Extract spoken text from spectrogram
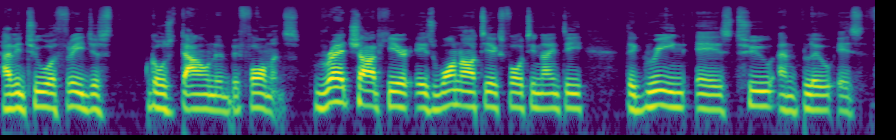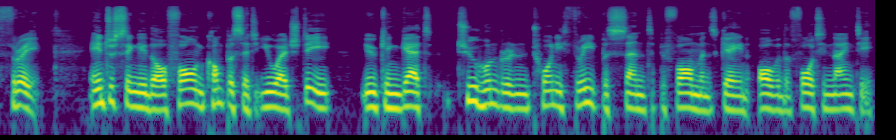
Having two or three just goes down in performance. Red chart here is one RTX 4090, the green is two and blue is three. Interestingly though, phone composite UHD, you can get 223% performance gain over the 4090.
